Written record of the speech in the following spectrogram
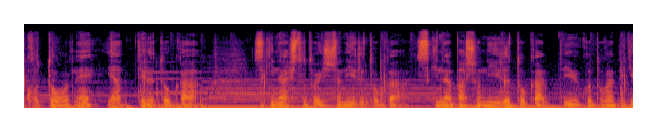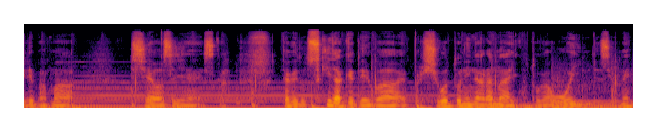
ことをねやってるとか好きな人と一緒にいるとか好きな場所にいるとかっていうことができればまあ幸せじゃないですか。だけど好きだけではやっぱり仕事にならないことが多いんですよね、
